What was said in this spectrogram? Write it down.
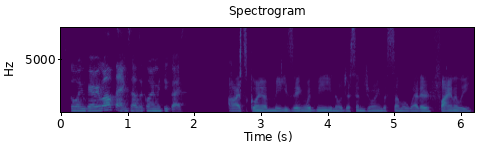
It's going very well, thanks. How's it going with you guys? Uh, it's going amazing with me. You know, just enjoying the summer weather. Finally.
